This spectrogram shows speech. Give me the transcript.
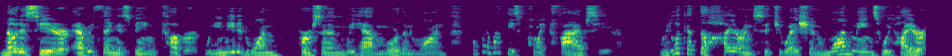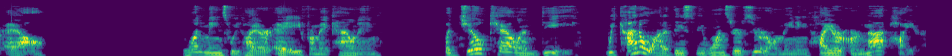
Notice here, everything is being covered. We needed one person, we have more than one. But what about these 0.5s here? We look at the hiring situation. One means we hire Al, one means we hire A from accounting, but Jill, Cal, and D, we kind of wanted these to be ones or zero, meaning hire or not hire.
